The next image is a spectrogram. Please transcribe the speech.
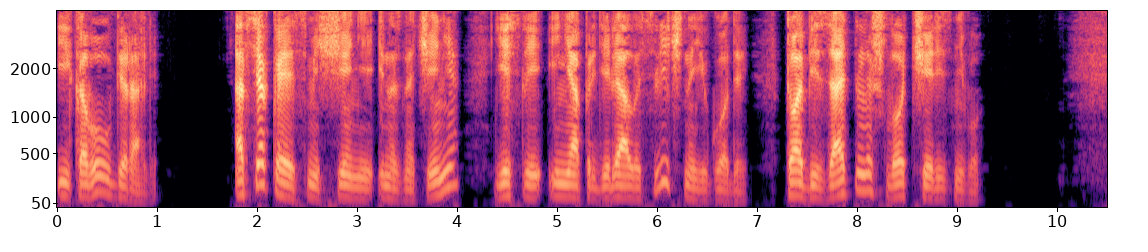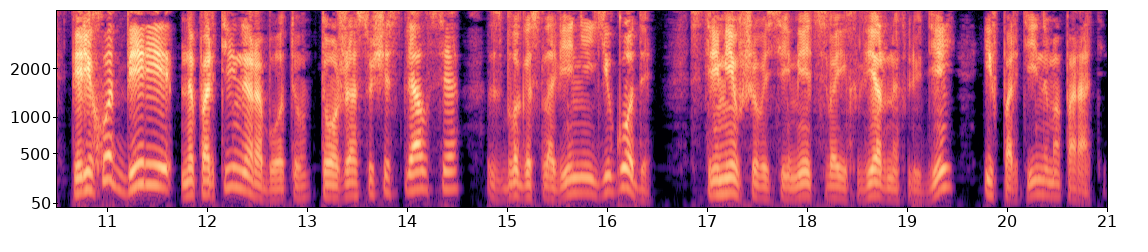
и кого убирали. А всякое смещение и назначение, если и не определялось лично Егодой, то обязательно шло через него. Переход Берии на партийную работу тоже осуществлялся с благословения Егоды, стремившегося иметь своих верных людей и в партийном аппарате.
